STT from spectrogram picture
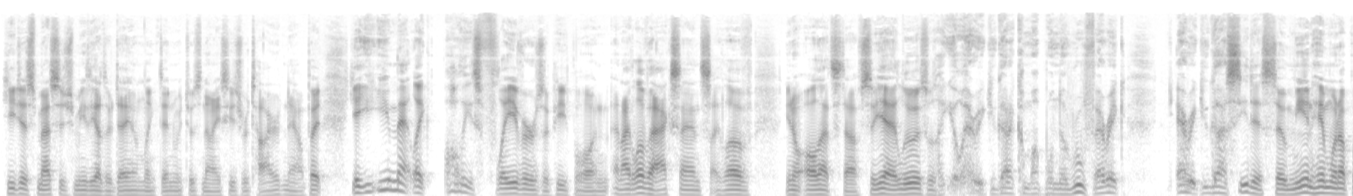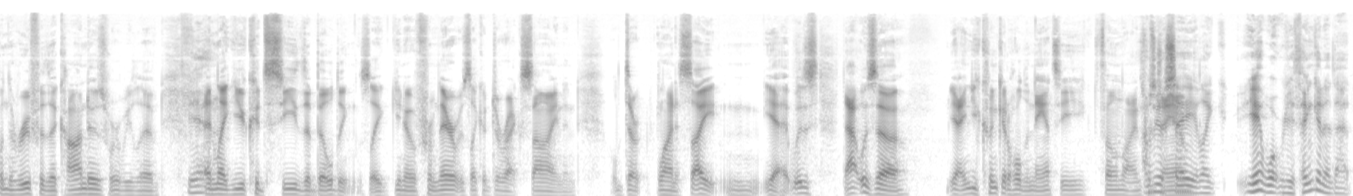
He just messaged me the other day on LinkedIn, which was nice. He's retired now, but yeah, you, you met like all these flavors of people, and, and I love accents. I love you know all that stuff. So yeah, Lewis was like, "Yo, Erik, you got to come up on the roof, Erik." Erik, you gotta see this. So me and him went up on the roof of the condos where we lived, Yeah. and like you could see the buildings. Like you know, from there it was like a direct sign and a direct line of sight. And yeah, it was that was a yeah. And you couldn't get a hold of Nancy. Phone lines. I was gonna jammed. say, like, yeah, what were you thinking at that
